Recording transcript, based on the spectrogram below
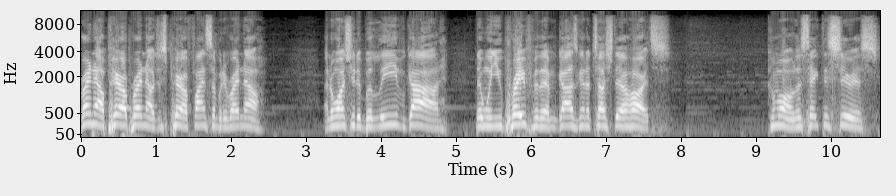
Right now, pair up right now. Just pair up. Find somebody right now. And I want you to believe God that when you pray for them, God's going to touch their hearts. Come on, let's take this serious.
